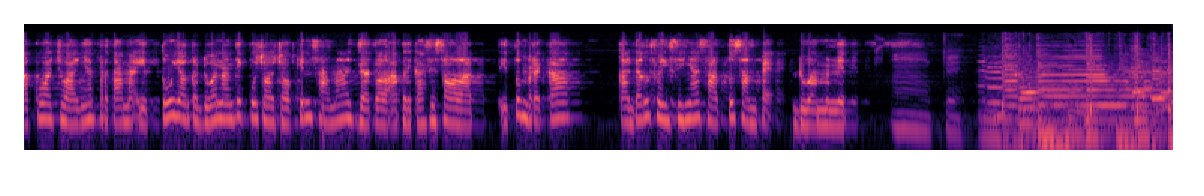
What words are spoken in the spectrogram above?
aku acuannya pertama itu, yang kedua nanti ku cocokin sama jadwal aplikasi sholat. Itu mereka kadang selisihnya 1 sampai 2 menit. Mm, Oke. Okay.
